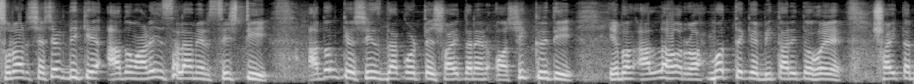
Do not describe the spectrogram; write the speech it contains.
সুরার শেষের দিকে আদম আলী ইসলামের সৃষ্টি আদমকে সিজদা করতে শয়তানের অস্বীকৃতি এবং আল্লাহর রহমত থেকে বিতাড়িত হয়ে শয়তান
